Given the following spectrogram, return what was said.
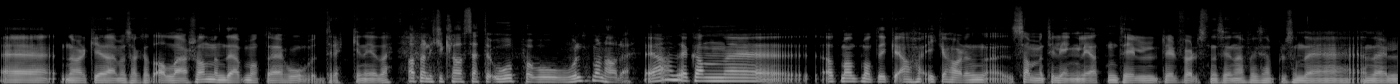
Eh, nå er det ikke dermed sagt at alle er sånn, men det er på en måte hovedtrekkene i det. At man ikke klarer å sette ord på hvor vondt man har det? Ja, det kan eh, At man på en måte ikke, ikke har den samme tilgjengeligheten til, til følelsene sine, f.eks. som det en del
